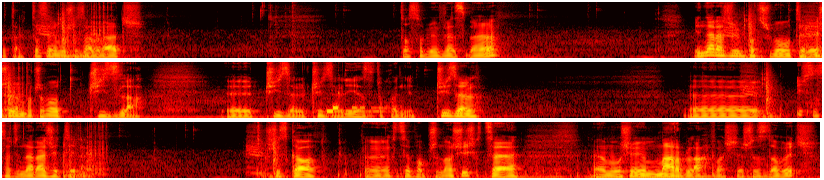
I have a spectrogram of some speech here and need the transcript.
No tak, to sobie muszę zabrać. To sobie wezmę. I na razie bym potrzebował tyle. Jeszcze bym potrzebował chisla. Yy, chisel, chisel, jest dokładnie chisel. Yy, I w zasadzie na razie tyle. Wszystko yy, chcę poprzynosić. Chcę. Yy, musimy marbla właśnie jeszcze zdobyć.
